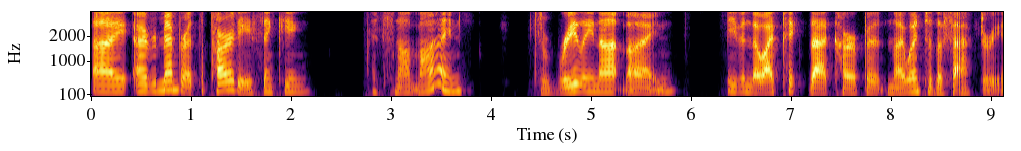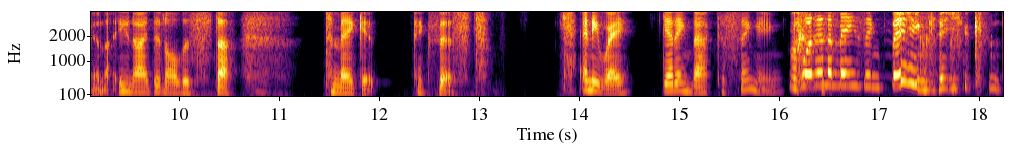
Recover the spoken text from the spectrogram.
I, I remember at the party thinking, it's not mine. It's really not mine. Even though I picked that carpet and I went to the factory and, you know, I did all this stuff to make it exist. Anyway, getting back to singing, what an amazing thing that you can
